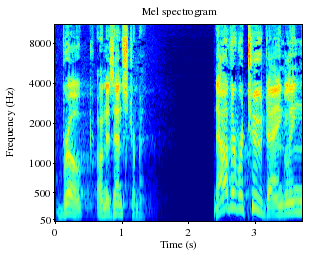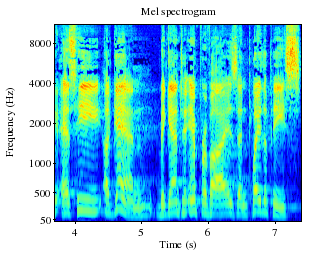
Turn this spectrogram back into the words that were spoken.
broke on his instrument. Now there were two dangling as he again began to improvise and play the piece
